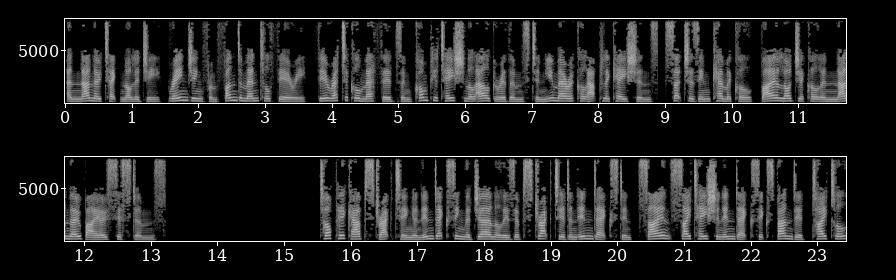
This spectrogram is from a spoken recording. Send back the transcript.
and nanotechnology, ranging from fundamental theory, theoretical methods and computational algorithms to numerical applications, such as in chemical, biological and nano-biosystems. Topic abstracting and indexing The journal is abstracted and indexed in, Science Citation Index Expanded title,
